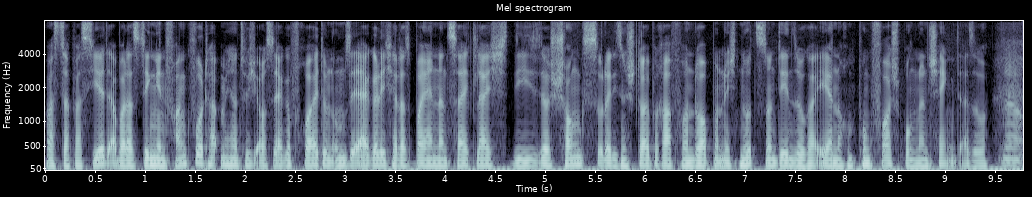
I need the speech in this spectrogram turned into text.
was da passiert. Aber das Ding in Frankfurt hat mich natürlich auch sehr gefreut und umso ärgerlicher, dass Bayern dann zeitgleich diese Chance oder diesen Stolperer von Dortmund nicht nutzt und denen sogar eher noch einen Punkt Vorsprung dann schenkt. Also ja.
